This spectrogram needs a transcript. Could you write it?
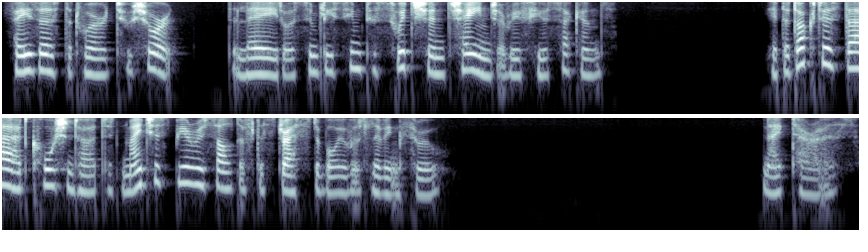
Phases that were too short, delayed, or simply seemed to switch and change every few seconds. Yet the doctors there had cautioned her that it might just be a result of the stress the boy was living through. Night terrors.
